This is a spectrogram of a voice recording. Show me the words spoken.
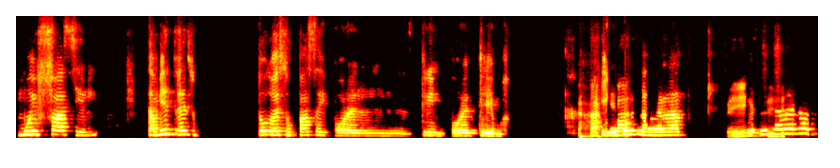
muy fácil, también eso, todo eso pasa y por el, Clima. por el clima. Y eso es la verdad. Sí, esa es sí, la sí. verdad.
